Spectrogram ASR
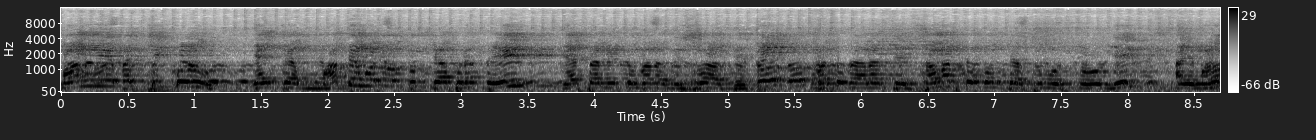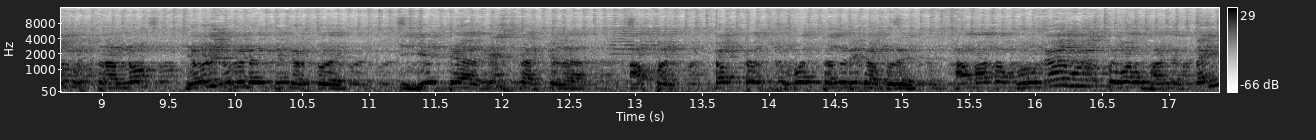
माननीय बच्ची कोळू यांच्या माध्यमातून तुमच्यापर्यंत येईल याचा मी तुम्हाला विश्वास देतो. मतदानाचे समर्थ तुमच्यासमोर करून येईल. आणि म्हणून मित्रांनो एवढीच विनंती करतोय की येत्या वीस तारखेला आपण डॉक्टर सुभाष चंद्रिका फुले हा माझा मुलगा आहे म्हणून तुम्हाला सांगत नाही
